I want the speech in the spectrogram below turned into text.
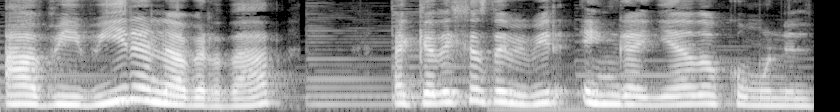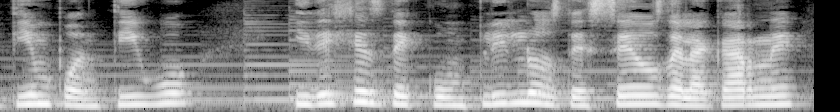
a vivir en la verdad, a que dejes de vivir engañado como en el tiempo antiguo y dejes de cumplir los deseos de la carne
